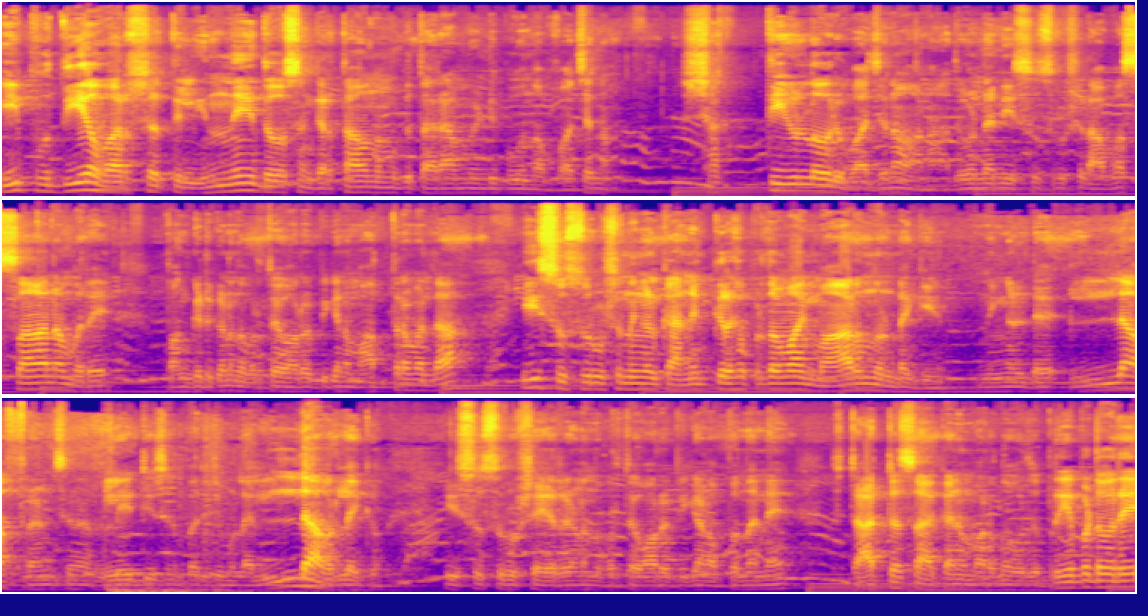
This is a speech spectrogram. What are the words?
ഈ പുതിയ വർഷത്തിൽ ഇന്നേ ദിവസം കർത്താവ് നമുക്ക് തരാൻ വേണ്ടി പോകുന്ന വചനം ശക്തിയുള്ള ഒരു വചനമാണ്. അതുകൊണ്ട് തന്നെ ഈ ശുശ്രൂഷയുടെ അവസാനം വരെ പങ്കെടുക്കണം എന്ന് പ്രത്യേകം ഓർമ്മിപ്പിക്കണം മാത്രമല്ല ഈ ശുശ്രൂഷ നിങ്ങൾക്ക് അനുഗ്രഹപ്രദമായി മാറുന്നുണ്ടെങ്കിൽ നിങ്ങളുടെ എല്ലാ ഫ്രണ്ട്സിനും റിലേറ്റീവ്സിനും പരിചയമുള്ള എല്ലാവരിലേക്കും ഈ ശുശ്രൂഷ ഏറണമെന്ന് പ്രത്യേകം ഓർമ്മിപ്പിക്കണം ഒപ്പം തന്നെ സ്റ്റാറ്റസ് ആക്കാനും മറന്നു പോകരുത്. പ്രിയപ്പെട്ടവരെ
